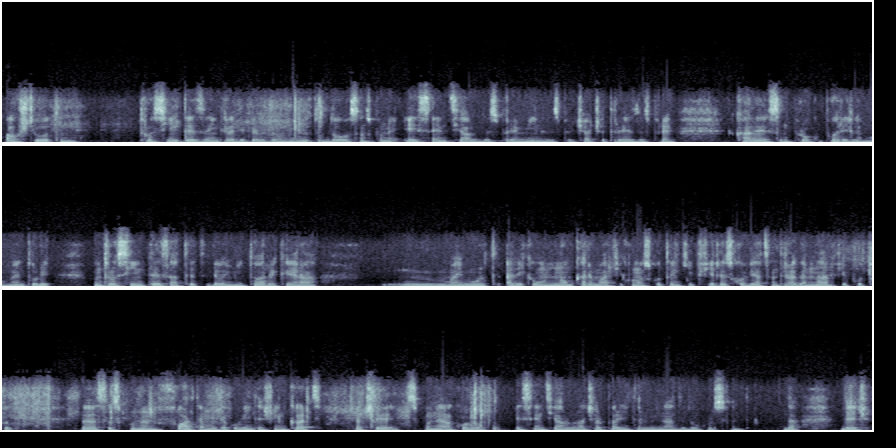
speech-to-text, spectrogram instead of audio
au știut într-o sinteză incredibilă de un minut, două, să-mi spune esențial despre mine, despre ceea ce trăiesc, despre care sunt preocupările momentului, într-o sinteză atât de uimitoare că era mai mult, adică un om care m-ar fi cunoscut în chip firesc o viață întreagă n-ar fi putut să spună în foarte multe cuvinte și în cărți ceea ce spunea acolo esențialul acel Părinte luminat de Duhul Sfânt. Da? Deci,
